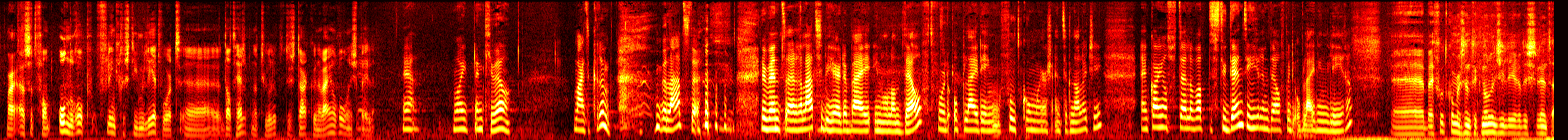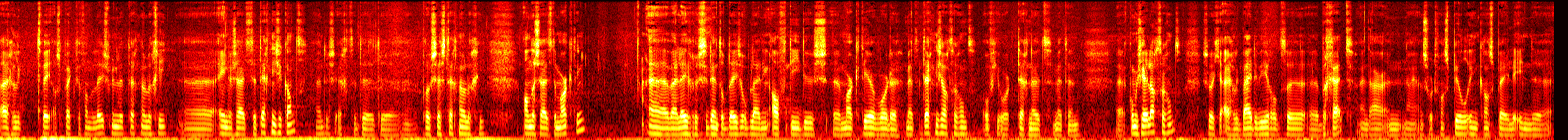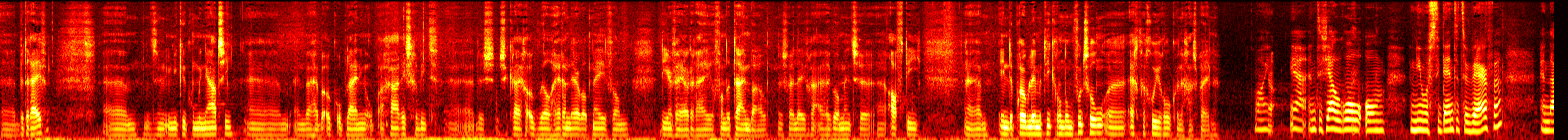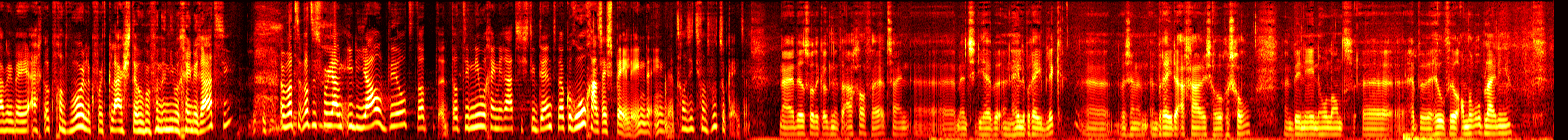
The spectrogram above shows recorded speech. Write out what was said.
Maar als het van onderop flink gestimuleerd wordt, uh, dat helpt natuurlijk. Dus daar kunnen wij een rol in spelen. Ja, ja. mooi, dankjewel. Maarten Krump, de laatste. Je bent uh, relatiebeheerder bij In Holland Delft voor de opleiding Food Commerce and Technology. En kan je ons vertellen wat de studenten hier in Delft bij die opleiding leren? Uh, bij Food Commerce and Technology leren de studenten eigenlijk twee aspecten van de levensmiddelentechnologie. Uh, enerzijds de technische kant, dus echt de, de procestechnologie. Anderzijds de marketing. Uh, wij leveren studenten op deze opleiding af die dus marketeer worden met een technische achtergrond. Of je wordt techneut met een uh, commerciële achtergrond. Zodat je eigenlijk beide wereld begrijpt en daar een, nou ja, een soort van speel in kan spelen in de bedrijven. Um, dat is een unieke combinatie. Um, en we hebben ook opleidingen op agrarisch gebied. dus ze krijgen ook wel her en der wat mee van dier- en veehouderij of van de tuinbouw. Dus wij leveren eigenlijk wel mensen af die in de problematiek rondom voedsel echt een goede rol kunnen gaan spelen. Mooi. Ja. ja, en het is jouw rol om nieuwe studenten te werven. En daarbij ben je eigenlijk ook verantwoordelijk voor het klaarstomen van de nieuwe generatie. Wat, wat is voor jou een ideaal beeld dat, dat die nieuwe generatie student, welke rol gaan zij spelen in de, in de transitie van de voedselketen? Nou ja, deels wat ik ook net aangaf. Hè. Het zijn uh, mensen die hebben een hele brede blik. Uh, we zijn een, een, brede agrarische hogeschool. En binnen in Holland hebben we heel veel andere opleidingen.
